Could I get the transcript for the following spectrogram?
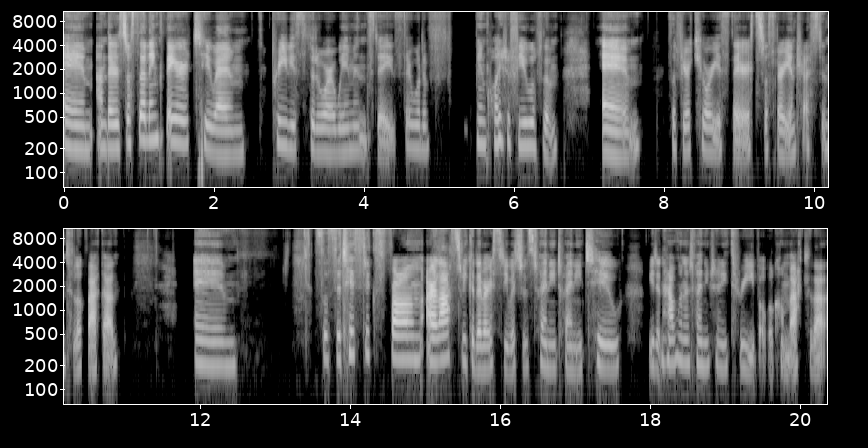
Um, and there's just a link there to um, previous Fedora Women's Days. There would have been quite a few of them. Um, so if you're curious there, it's just very interesting to look back on. Um, so statistics from our last week of diversity, which was 2022. We didn't have one in 2023, but we'll come back to that.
